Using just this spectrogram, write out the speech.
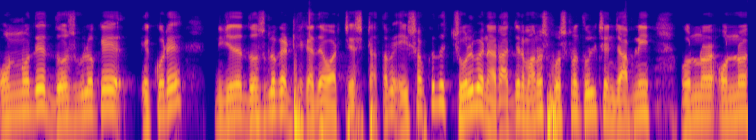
অন্যদের দোষগুলোকে এ করে নিজেদের দোষগুলোকে ঢেকে দেওয়ার চেষ্টা। তবে এইসব কিন্তু চলবে না, রাজ্যের মানুষ প্রশ্ন তুলছেন যে আপনি অন্য অন্য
